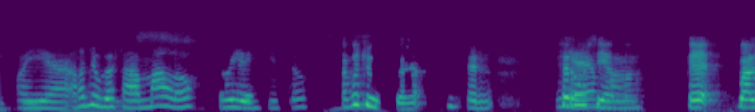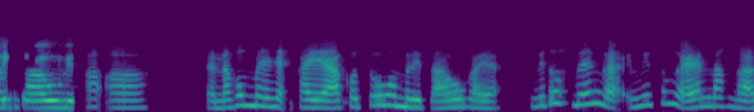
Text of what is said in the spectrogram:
gitu oh iya aku juga sama loh Oh iya, gitu aku juga. dan Seru iya sih emang. Kayak paling tahu gitu. Heeh. dan aku banyak kayak aku tuh memberitahu kayak ini tuh sebenarnya nggak ini tuh nggak enak nggak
